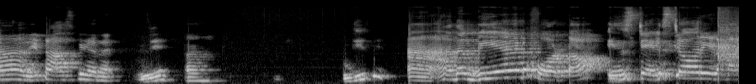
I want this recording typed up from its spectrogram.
ആ നീ ടാസ്ക് എന്ത്? ആ? ആ അത് ബിയേർഡ് ഫോട്ടോ ഇൻസ്റ്റയിൽ സ്റ്റോറി ഇടണം.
